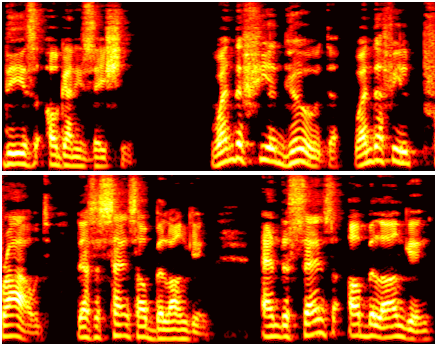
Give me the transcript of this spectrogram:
this organization. When they feel good, when they feel proud, there's a sense of belonging. And the sense of belonging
